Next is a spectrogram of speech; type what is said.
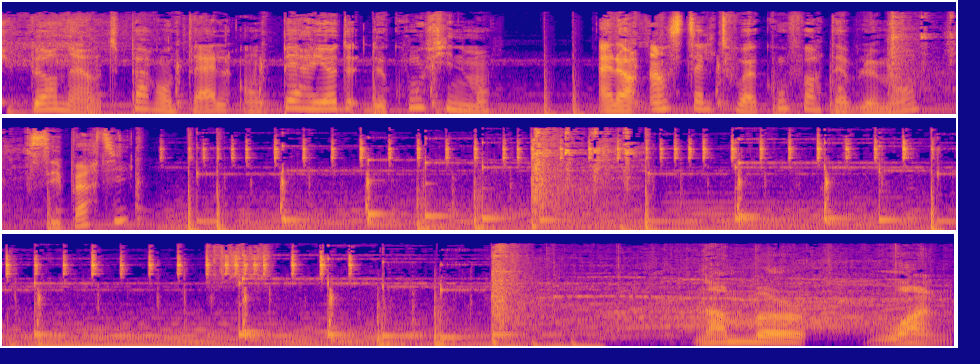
du burn-out parental en période de confinement. Alors installe-toi confortablement, c'est parti Number one.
